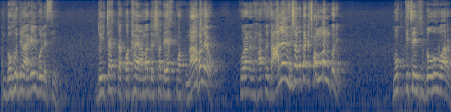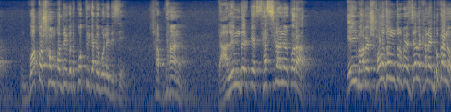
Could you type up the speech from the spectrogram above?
আমি বহুদিন আগেই বলেছি, দুই চারটা কথায় আমাদের সাথে একমত না হলেও কোরআনের হাফেজ আলেম হিসাবে তাকে সম্মান করি। মুক্তি চেয়েছি বহুবার গত সম্পাদকীয় পত্রিকাতে বলে দিছে, সাবধান। আলেমদেরকে শেষরানো করা, এইভাবে ষড়যন্ত্র করে জেলখানায় ঢুকানো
